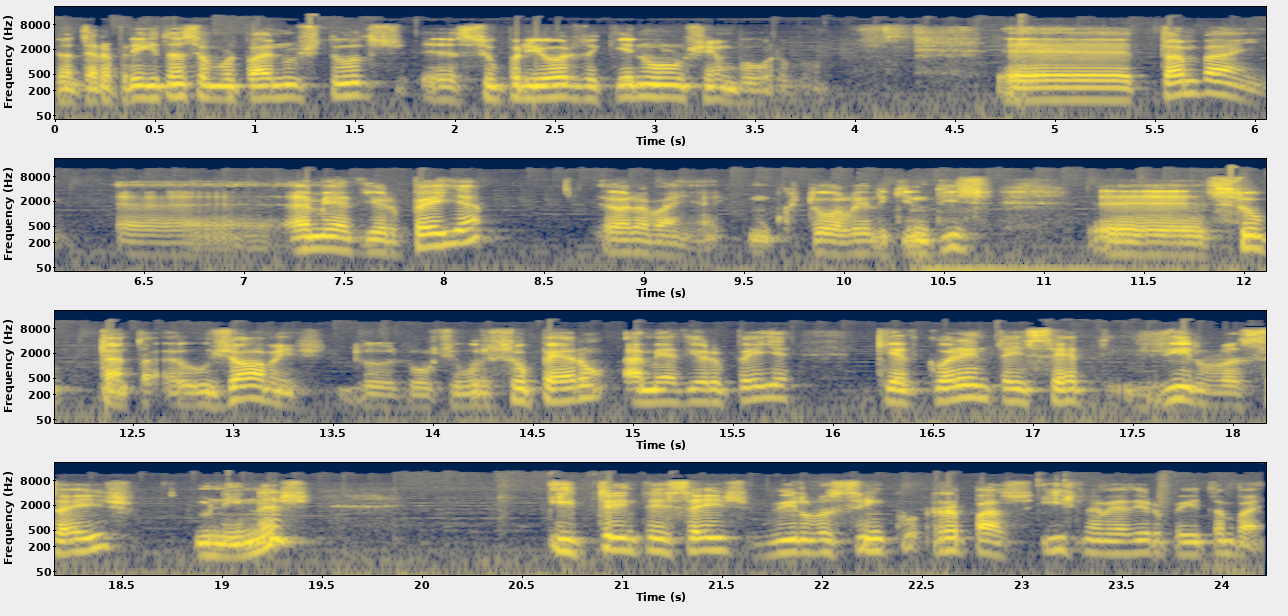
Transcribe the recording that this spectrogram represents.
Portanto, a rapariga então se multiplica nos estudos eh, superiores aqui no Luxemburgo. Eh, também eh, a média europeia, ora bem, como estou a ler aqui notícias, eh, sub, portanto, os jovens do, do Luxemburgo superam a média europeia, que é de 47,6 meninas e 36,5 rapazes. Isto na média europeia também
